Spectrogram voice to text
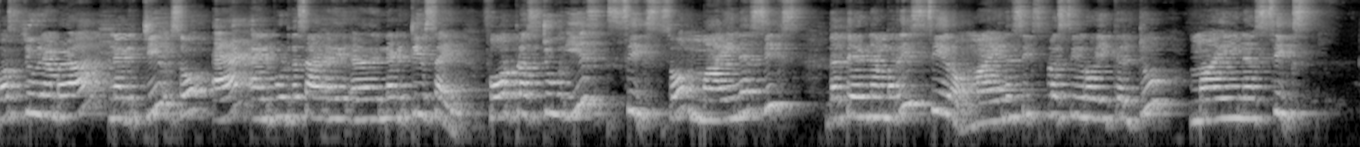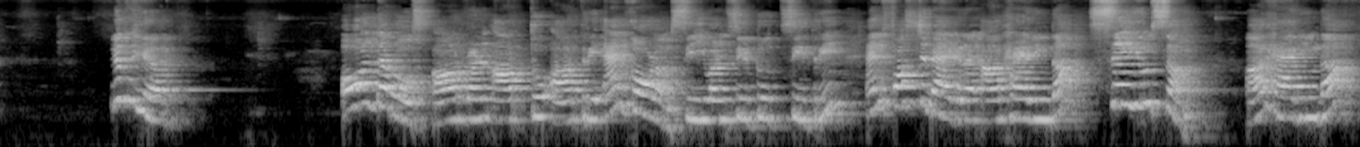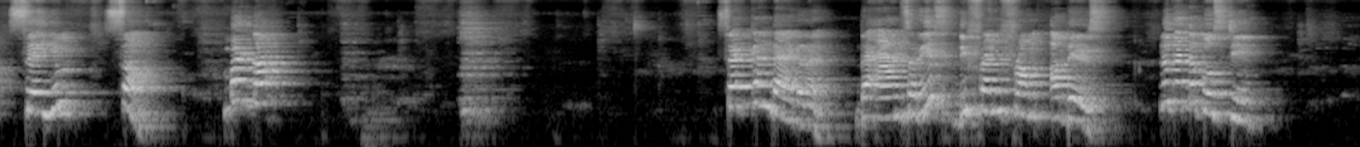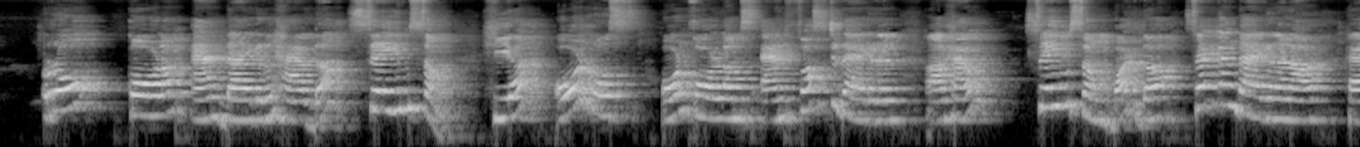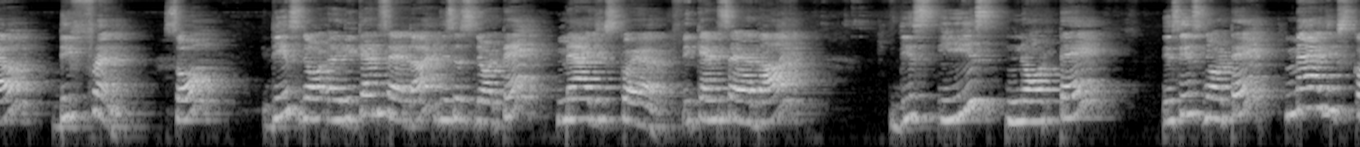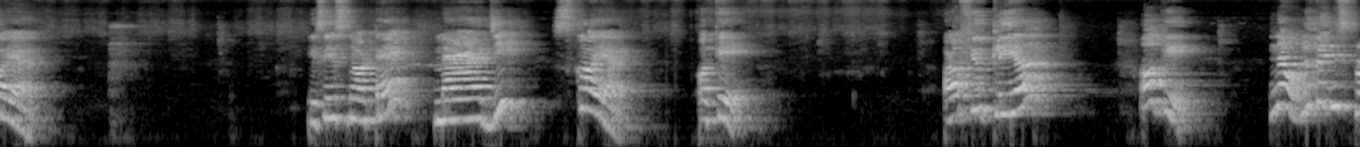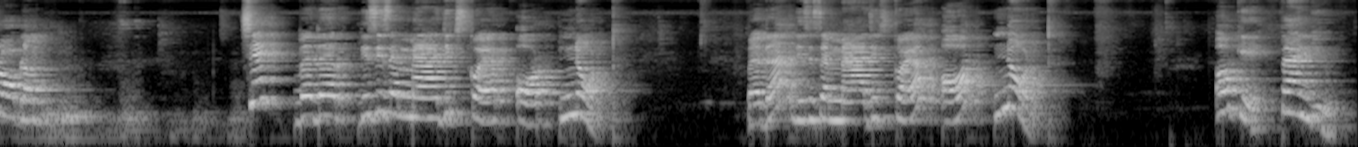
First two number are negative. So add and put the si- uh, uh, negative sign. 4 plus 2 is 6. So minus 6. The third number is 0. Minus 6 plus 0 equal to minus 6. Look here. All the rows R1, R2, R3 and columns C1, C2, C3 and first diagonal are having the same sum. Are having the same sum. But the second diagonal, the answer is different from others. Look at the question. Row, column and diagonal have the same sum. Here all rows, all columns and first diagonal are have same sum but the second diagonal are have different. So this not we can say that this is not a magic square. We can say that this is not a this is not a magic square. This is not a magic square. Okay. All of you clear? Okay. Now look at this problem. Check whether this is a magic square or not. Whether this is a magic square or not. Okay. Thank you.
